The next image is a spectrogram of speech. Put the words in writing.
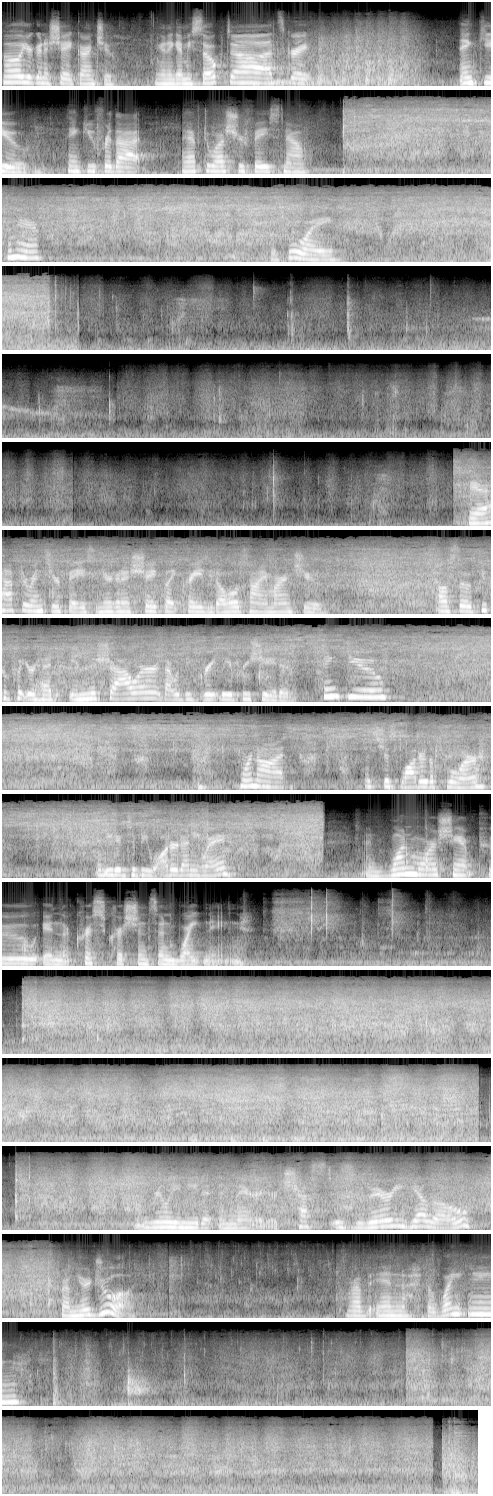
Oh, you're gonna shake, aren't you? You're gonna get me soaked? Ah, that's great. Thank you. Thank you for that. I have to wash your face now. Come here. Good boy. Okay, I have to rinse your face and you're gonna shake like crazy the whole time, aren't you? Also, if you could put your head in the shower, that would be greatly appreciated. Thank you. We're not. Let's just water the floor. It needed to be watered anyway. And one more shampoo in the Chris Christensen whitening. You really need it in there. Your chest is very yellow from your drool. Rub in the whitening.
